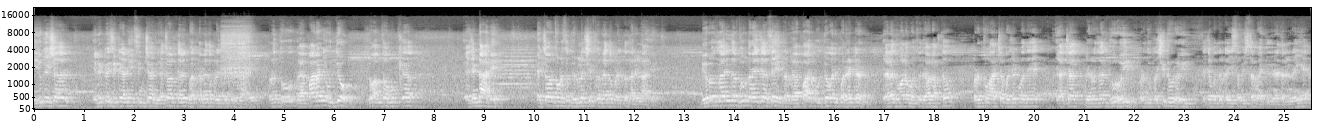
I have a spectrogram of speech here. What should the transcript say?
एज्युकेशन इलेक्ट्रिसिटी आणि सिंचन याच्यावर त्याने भर करण्याचा प्रयत्न केलेला आहे. परंतु व्यापार आणि उद्योग जो आमचा मुख्य एजेंडा आहे याच्यावर थोडंसं दुर्लक्षित करण्याचा प्रयत्न झालेला आहे. बेरोजगारी जर दूर करायची असेल तर व्यापार उद्योग आणि पर्यटन याला तुम्हाला महत्त्व द्यावं लागतं. परंतु आजच्या बजेटमध्ये याच्यात बेरोजगारी दूर होईल परंतु कशी दूर होईल त्याच्याबद्दल काही सविस्तर माहिती देण्यात आली नाही आहे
